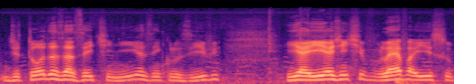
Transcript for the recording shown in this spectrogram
de todas as etnias, inclusive. E aí a gente leva isso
